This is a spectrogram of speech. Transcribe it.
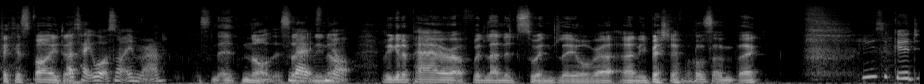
Vicar Spider. I'll tell you what, it's not Imran. It's, it's not. It's No, certainly it's not. not. We're going to pair her up with Leonard Swindley or uh, Ernie Bishop or something. Who's a good?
